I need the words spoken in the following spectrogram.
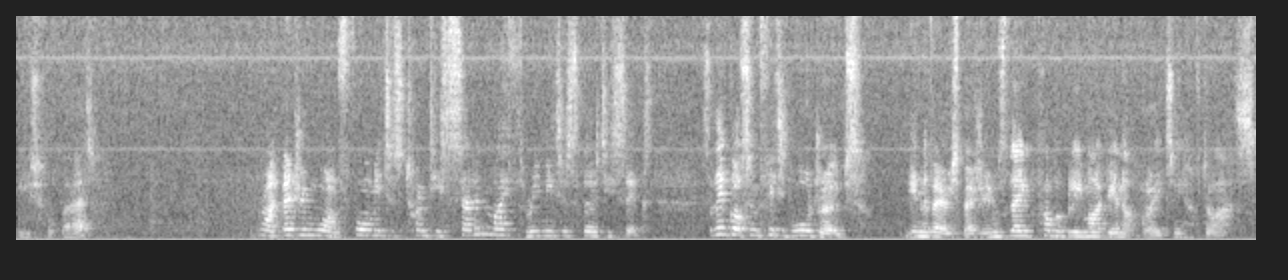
Beautiful bed. Right, bedroom 1, 4 metres 27 by 3 metres 36. So they've got some fitted wardrobes in the various bedrooms. They probably might be an upgrade, so you have to ask.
